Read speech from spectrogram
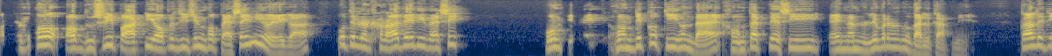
ਔਰ ਜਦੋਂ ਔਰ ਦੂਸਰੀ ਪਾਰਟੀ ਆਪੋਜੀਸ਼ਨ ਕੋ ਪੈਸਾ ਹੀ ਨਹੀਂ ਹੋਏਗਾ, ਉਹ ਤੇ ਲੜਖੜਾ ਜਾਏਗੀ ਵੈਸੇ। ਹੀ ਹੁਣ ਹੁਣ ਦੇਖੋ ਕੀ ਹੁੰਦਾ ਹੈ, ਹੁਣ ਤੱਕ ਤੇ ਅਸੀਂ ਇਹਨਾਂ ਨੂੰ ਲਿਬਰਲ ਨੂੰ ਗੱਲ ਕਰਨੀ ਹੈ। ਕੱਲ ਜੇ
